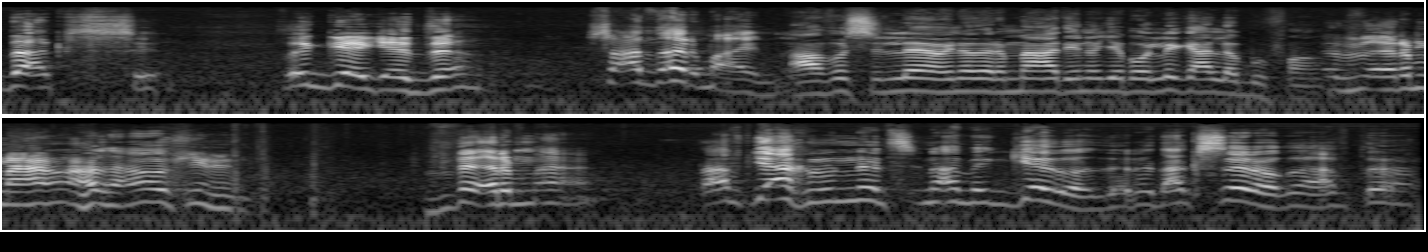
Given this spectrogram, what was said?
Εντάξει. Δεν καίγεται. Σαν δέρμα είναι. Αφού σου λέω είναι δερμάτινο και πολύ καλό μπουφάν. Δέρμα, αλλά όχι. Δέρμα. Τα φτιάχνουν έτσι να μην καίγονται, ρε. Τα ξέρω εγώ αυτά.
